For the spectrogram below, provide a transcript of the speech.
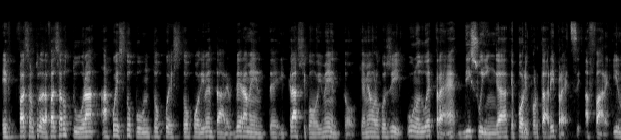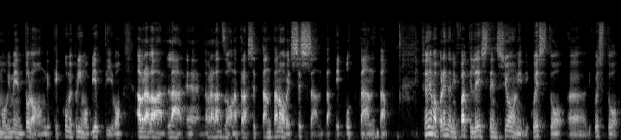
e falsa rottura della falsa rottura, a questo punto questo può diventare veramente il classico movimento, chiamiamolo così, 1, 2, 3 di swing che può riportare i prezzi a fare il movimento long che come primo obiettivo avrà la, la, eh, avrà la zona tra 79, 60 e 80. Se andiamo a prendere infatti le estensioni di questo, eh, di questo,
